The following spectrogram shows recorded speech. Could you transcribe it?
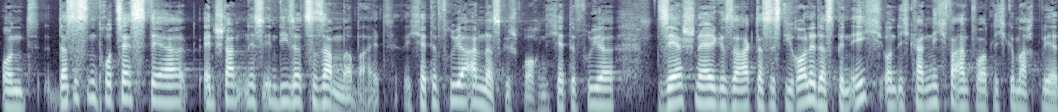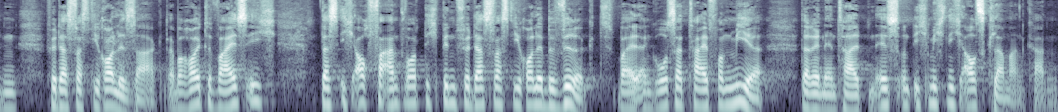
Und das ist ein Prozess, der entstanden ist in dieser Zusammenarbeit. Ich hätte früher anders gesprochen. Ich hätte früher sehr schnell gesagt, das ist die Rolle, das bin ich und ich kann nicht verantwortlich gemacht werden für das, was die Rolle sagt. Aber heute weiß ich, dass ich auch verantwortlich bin für das, was die Rolle bewirkt, weil ein großer Teil von mir darin enthalten ist und ich mich nicht ausklammern kann.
